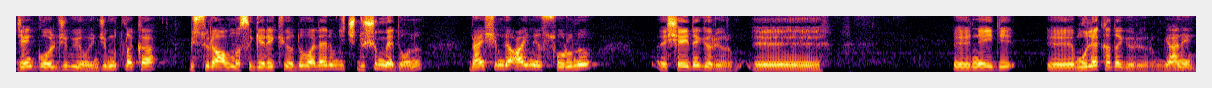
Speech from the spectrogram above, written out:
Cenk golcü bir oyuncu. Mutlaka bir süre alması gerekiyordu. Valerian hiç düşünmedi onu. Ben şimdi aynı sorunu e, şeyde görüyorum. E, e, neydi? E, Muleka'da görüyorum. Yani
